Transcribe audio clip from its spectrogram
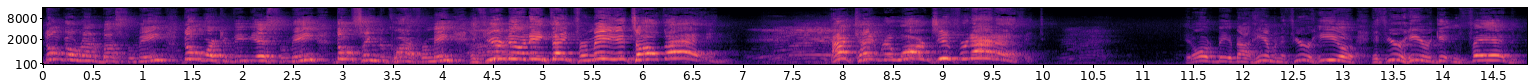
Don't go run a bus for me. Don't work at VBS for me. Don't sing the choir for me. If you're doing anything for me, it's all vain. I can't reward you for none of it. It ought to be about Him. And if you're here, if you're here getting fed,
